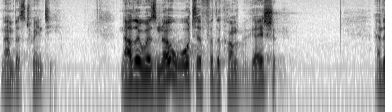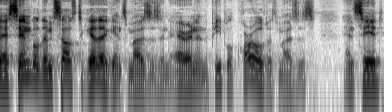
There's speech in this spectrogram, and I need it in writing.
Numbers 20. Now there was no water for the congregation. And they assembled themselves together against Moses and Aaron, and the people quarreled with Moses and said,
